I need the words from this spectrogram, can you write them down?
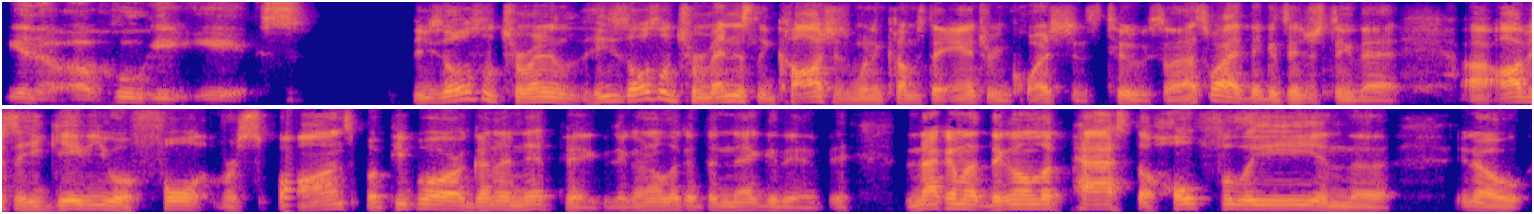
you know, of who he is. He's also tremendous. He's also tremendously cautious when it comes to answering questions too. So that's why I think it's interesting that uh, obviously he gave you a full response, but people are gonna nitpick. They're gonna look at the negative. They're not gonna. They're gonna look past the hopefully and the you know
